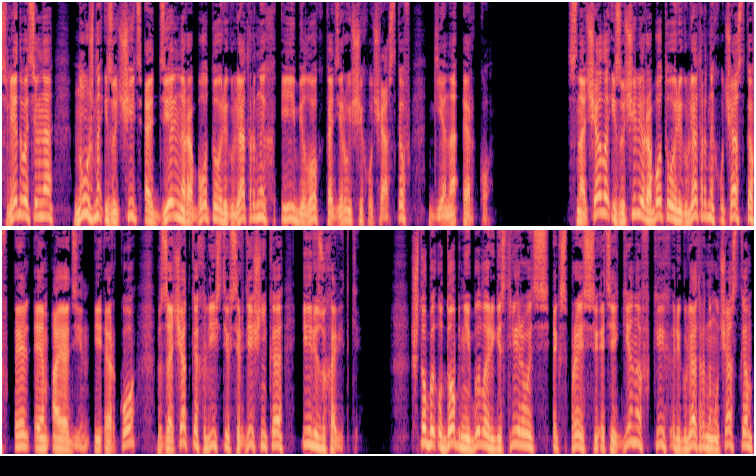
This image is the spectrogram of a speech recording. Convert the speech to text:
Следовательно, нужно изучить отдельно работу регуляторных и белок-кодирующих участков гена РКО. Сначала изучили работу регуляторных участков LMI1 и РКО в зачатках листьев сердечника и резуховидки. Чтобы удобнее было регистрировать экспрессию этих генов, к их регуляторным участкам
